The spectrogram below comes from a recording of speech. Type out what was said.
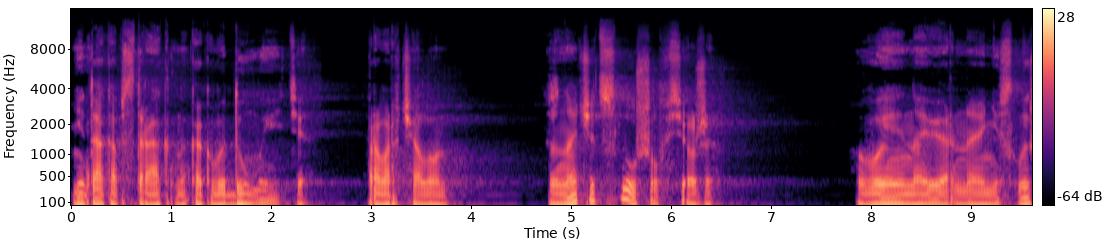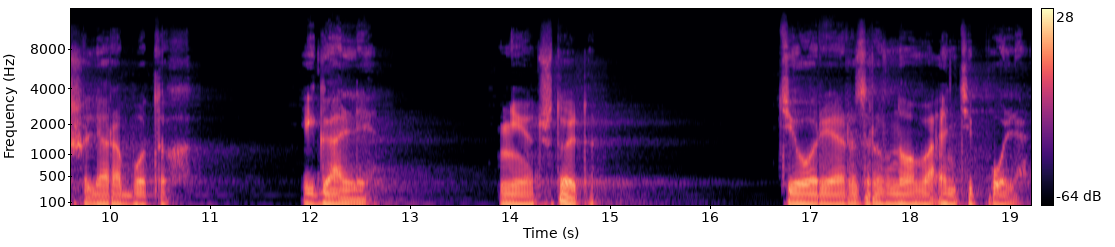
не так абстрактно, как вы думаете», — проворчал он. «Значит, слушал все же». «Вы, наверное, не слышали о работах и Галли». «Нет, что это?» «Теория разрывного антиполя».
